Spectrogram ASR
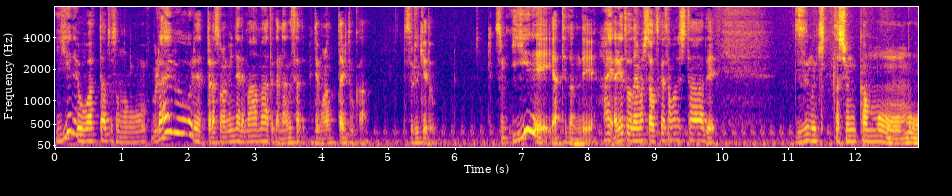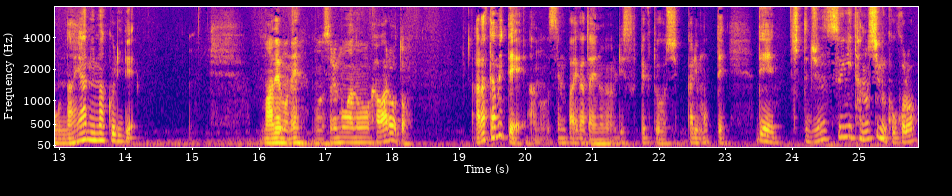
家で終わった後そのライブ終わりだったらそのみんなでまあまあとか慰めてもらったりとかするけどその家でやってたんで「はいありがとうございましたお疲れ様でした」でズーム切った瞬間もうもう悩みまくりで。まあでもねもうそれもあの変わろうと。改めてあの先輩方へのリスペクトをしっかり持ってできっと純粋に楽しむ心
